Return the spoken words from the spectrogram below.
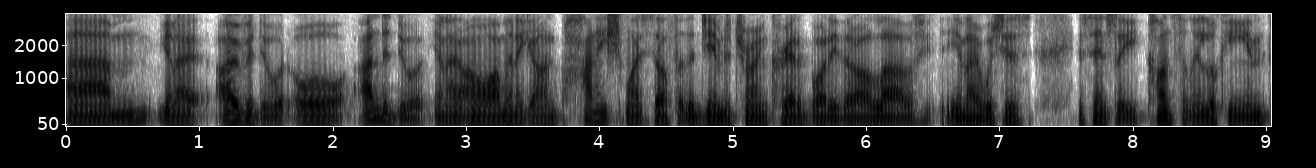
um, you know, overdo it or underdo it. You know, oh, I'm going to go and punish myself at the gym to try and create a body that I love. You know, which is essentially constantly looking in.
